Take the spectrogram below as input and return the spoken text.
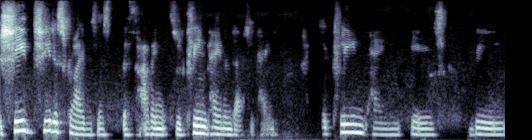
she she describes this as having sort of clean pain and dirty pain. So clean pain is the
